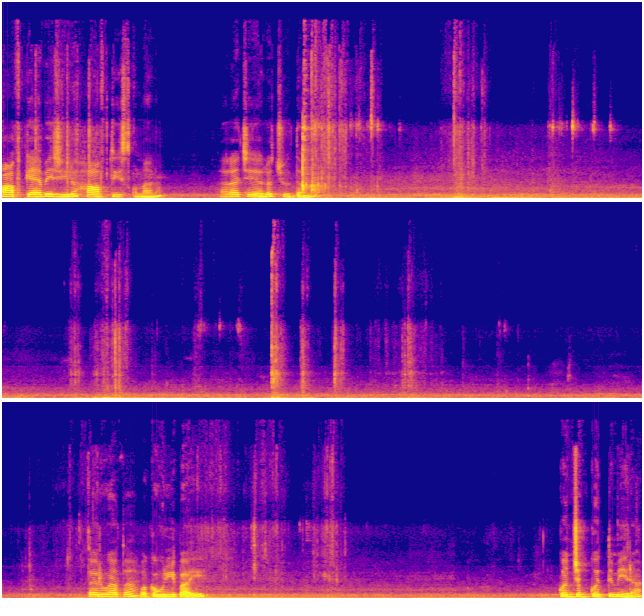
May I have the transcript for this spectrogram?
హాఫ్ క్యాబేజీలో హాఫ్ తీసుకున్నాను. ఎలా చేయాలో చూద్దాము. తరువాత ఒక ఉల్లిపాయ. కొంచెం కొత్తిమీర.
